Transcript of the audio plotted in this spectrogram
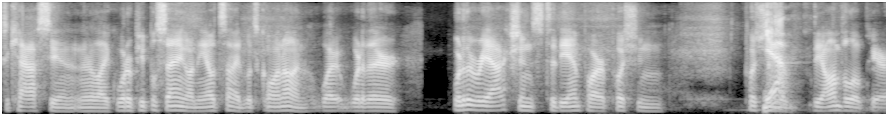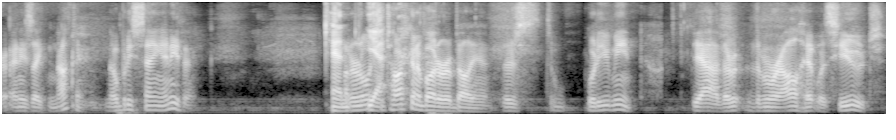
to Cassian and they're like, What are people saying on the outside? What's going on? What what are their what are the reactions to the Empire pushing pushing Yeah. the, the envelope here? And he's like, Nothing. Nobody's saying anything. and I don't know what yeah, you're talking about a rebellion. There's what do you mean? Yeah, the the morale hit was huge.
